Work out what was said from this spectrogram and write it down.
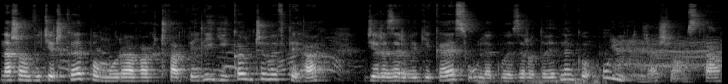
Naszą wycieczkę po murawach czwartej ligi kończymy w Tychach, gdzie rezerwy GKS uległy 0-1 Uniturza Śląska.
